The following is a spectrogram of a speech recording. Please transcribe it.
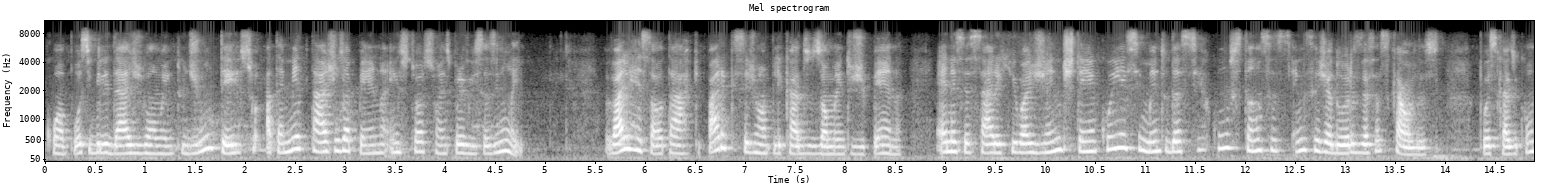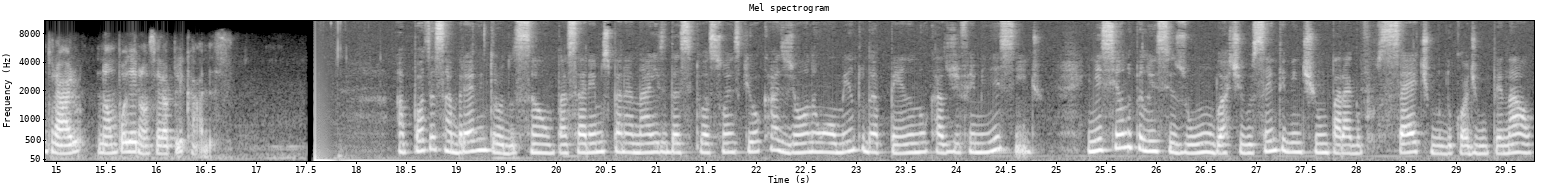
com a possibilidade do aumento de um terço até metade da pena em situações previstas em lei. Vale ressaltar que, para que sejam aplicados os aumentos de pena, é necessário que o agente tenha conhecimento das circunstâncias ensejadoras dessas causas, pois, caso contrário, não poderão ser aplicadas. Após essa breve introdução, passaremos para a análise das situações que ocasionam o aumento da pena no caso de feminicídio. Iniciando pelo inciso 1 do artigo 121, parágrafo 7 do Código Penal,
